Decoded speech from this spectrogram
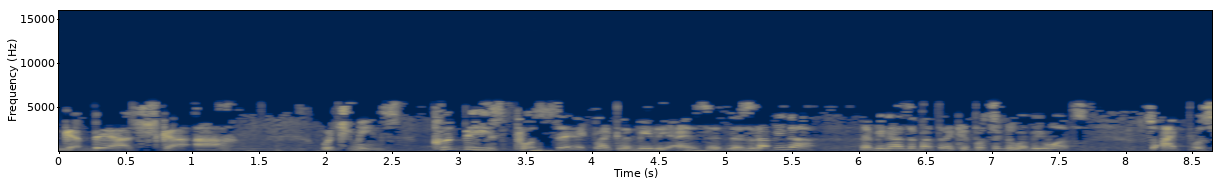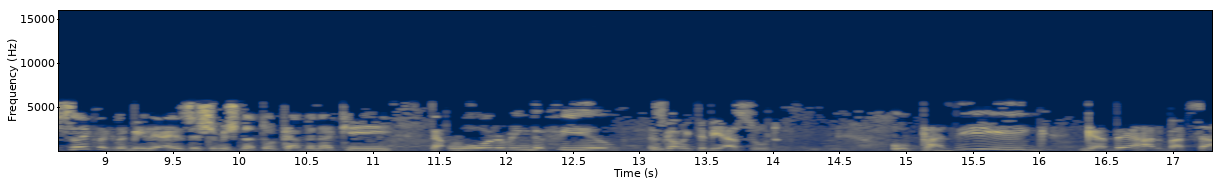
Gabe Hashka'a which means could be he's posek like Rabbi Eliezer. There's Rabina. Rabina is a batrek. He posek whoever he wants. So I posek like Rabbi Eliezer shemishnato kavenaki that watering the field is going to be asur. Upalig gabe harbatza.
